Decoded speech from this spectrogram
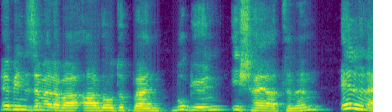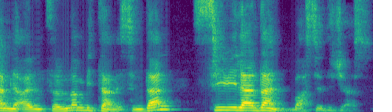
Hepinize merhaba Arda Otuk ben. Bugün iş hayatının en önemli ayrıntılarından bir tanesinden CV'lerden bahsedeceğiz.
